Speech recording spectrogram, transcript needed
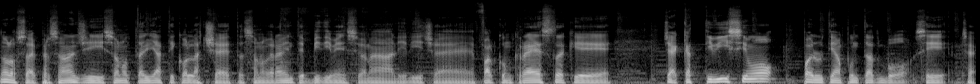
non lo so, i personaggi sono tagliati con l'accetta, sono veramente bidimensionali. Lì c'è Falcon Crest che cioè è cattivissimo, poi l'ultima puntata, boh, sì, cioè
